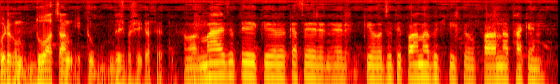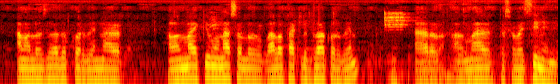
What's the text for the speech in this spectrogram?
ওই রকম দোয়া চান একটু দেশবাসীর কাছে আমার মায়ের যদি কেউ কাছে কেউ যদি পাওনা ব্যক্তি কেউ পাওনা থাকেন আমার যোগাযোগ করবেন আর আমার মায়ের কেমন আসলো ভালো থাকলে দোয়া করবেন। আর আমার মায়ের তো সবাই চিনেনি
